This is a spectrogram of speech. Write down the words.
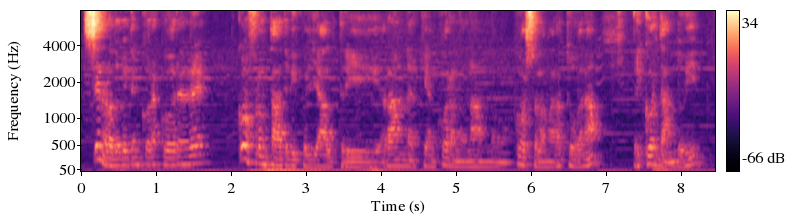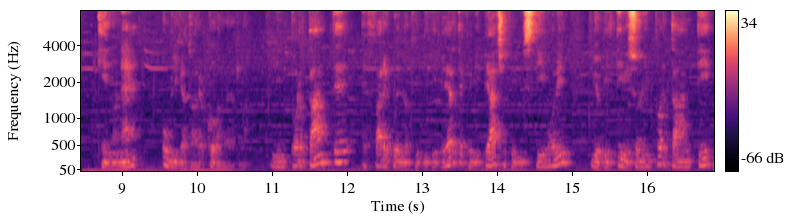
Se non la dovete ancora correre, confrontatevi con gli altri runner che ancora non hanno corso la maratona, ricordandovi che non è obbligatorio correrla. L'importante è fare quello che vi diverte, che vi piace, che vi stimoli, gli obiettivi sono importanti,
